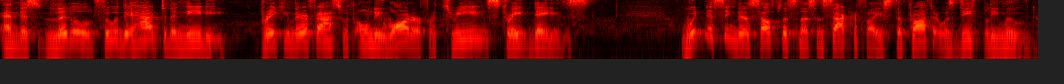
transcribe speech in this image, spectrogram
and this little food they had to the needy, breaking their fast with only water for three straight days. Witnessing their selflessness and sacrifice, the Prophet was deeply moved.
